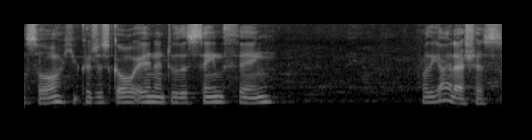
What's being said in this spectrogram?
Also, you could just go in and do the same thing for the eyelashes.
